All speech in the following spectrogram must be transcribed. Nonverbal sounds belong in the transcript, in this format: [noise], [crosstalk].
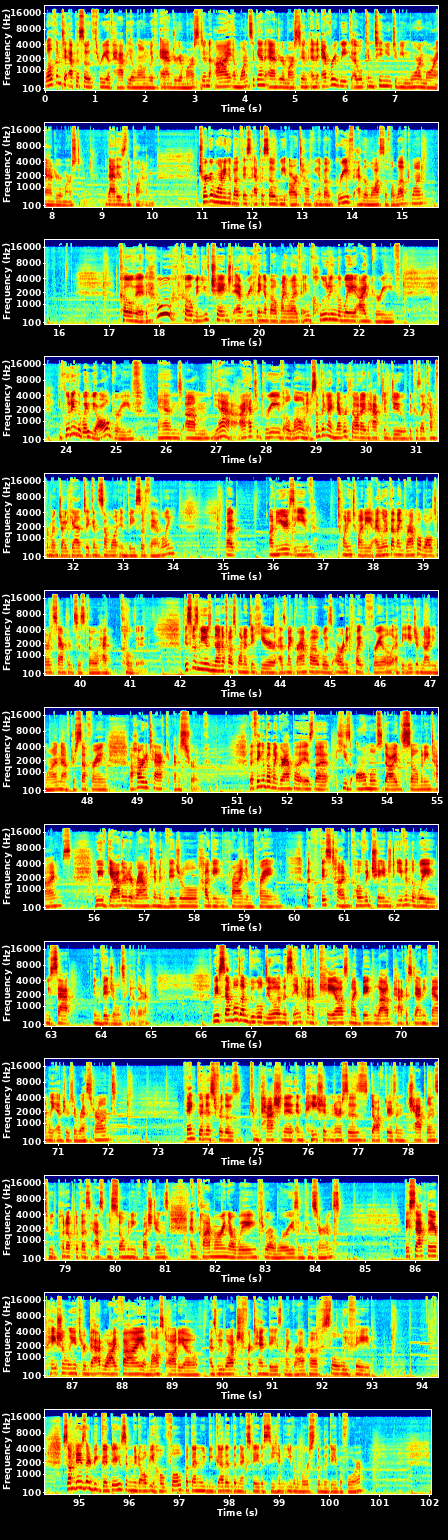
Welcome to episode three of Happy Alone with Andrea Marston. I am once again Andrea Marston, and every week I will continue to be more and more Andrea Marston. That is the plan. Trigger warning about this episode we are talking about grief and the loss of a loved one. COVID. Whew, COVID, you've changed everything about my life, including the way I grieve, including the way we all grieve. And um, yeah, I had to grieve alone. It was something I never thought I'd have to do because I come from a gigantic and somewhat invasive family. But on New Year's Eve 2020, I learned that my grandpa Walter in San Francisco had COVID. This was news none of us wanted to hear, as my grandpa was already quite frail at the age of 91 after suffering a heart attack and a stroke. The thing about my grandpa is that he's almost died so many times. We've gathered around him in vigil, hugging, crying, and praying. But this time, COVID changed even the way we sat in vigil together. We assembled on Google Duo in the same kind of chaos my big, loud Pakistani family enters a restaurant. Thank goodness for those compassionate and patient nurses, doctors, and chaplains who put up with us asking so many questions and clamoring our way through our worries and concerns. They sat there patiently through bad Wi Fi and lost audio as we watched for 10 days my grandpa slowly fade. Some days there'd be good days and we'd all be hopeful, but then we'd be gutted the next day to see him even worse than the day before.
